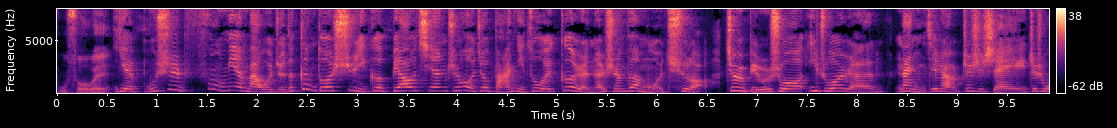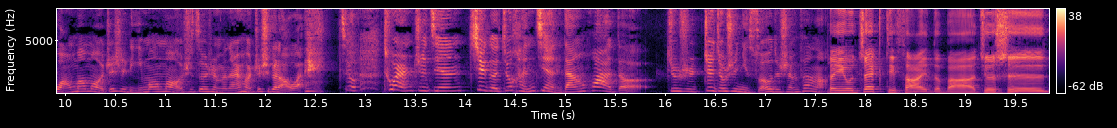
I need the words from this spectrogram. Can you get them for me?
无所谓。也不是负面吧，我觉得更多是一个标签，之后就把你作为个人的身份抹去了。就是比如说一桌人，那你介绍这是谁？这是王某某，这是李某某，是做什么的？然后这是个老外，就突然之间这个就很简单化的。就是这就是你所有的身份了。被 objectified 吧，就是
